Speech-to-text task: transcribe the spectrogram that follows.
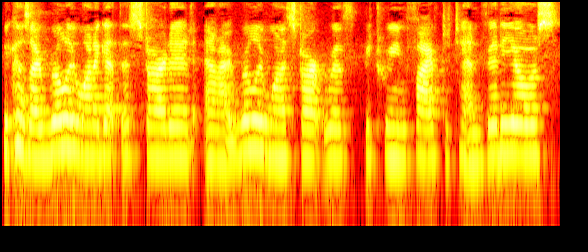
because I really want to get this started and I really want to start with between five to 10 videos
